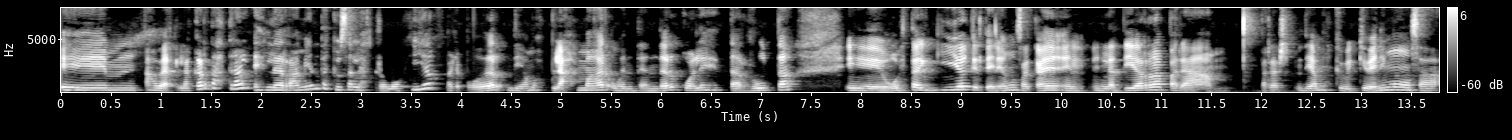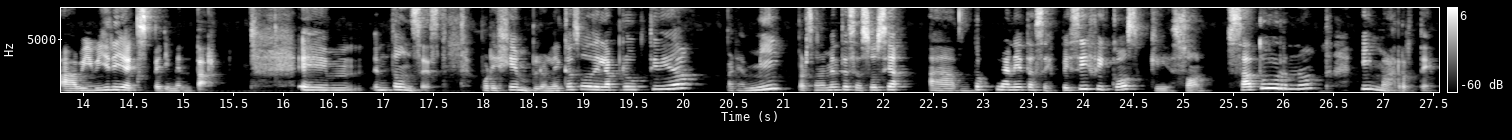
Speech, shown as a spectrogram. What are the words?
Em, a ver, la carta astral es la herramienta que usa la astrología para poder, digamos, plasmar o entender cuál es esta ruta eh, o esta guía que tenemos acá en, la Tierra para, para digamos, que, venimos a, vivir y a experimentar. Em, entonces, por ejemplo, en el caso de la productividad, para mí personalmente se asocia a dos planetas específicos que son Saturno y Marte.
